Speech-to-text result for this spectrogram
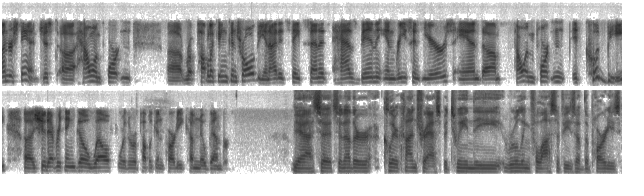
understand just how important uh, Republican control the United States Senate has been in recent years, and um, how important it could be uh, should everything go well for the Republican Party come November. Yeah, so it's another clear contrast between the ruling philosophies of the parties.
